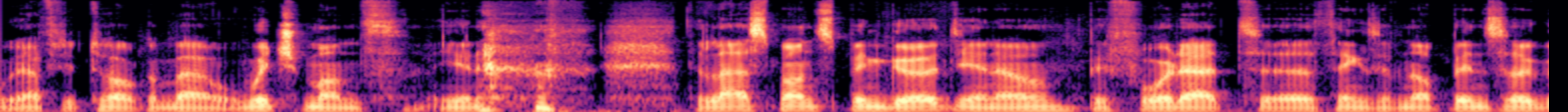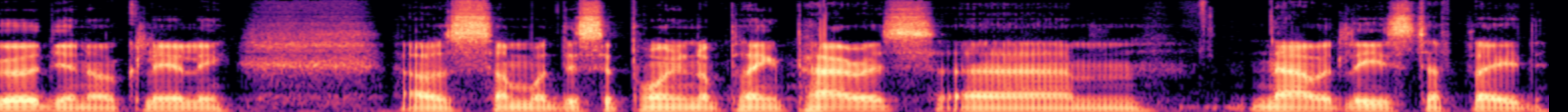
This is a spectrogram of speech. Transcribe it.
we have to talk about which month. You know, the last month's been good. You know, before that uh, things have not been so good. You know, clearly, I was somewhat disappointed not playing Paris. Um, now at least I've played.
